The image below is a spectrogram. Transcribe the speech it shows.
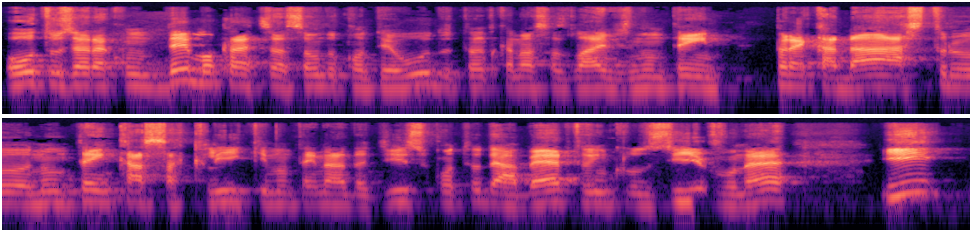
outros era com democratização do conteúdo, tanto que as nossas lives não tem pré-cadastro, não tem caça-clique, não tem nada disso, o conteúdo é aberto, inclusivo, né? E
